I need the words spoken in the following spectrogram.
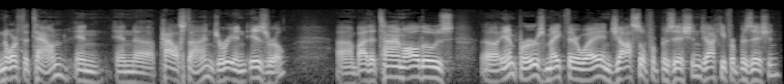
north of town in, in uh, Palestine, in Israel. Uh, by the time all those uh, emperors make their way and jostle for position, jockey for position,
